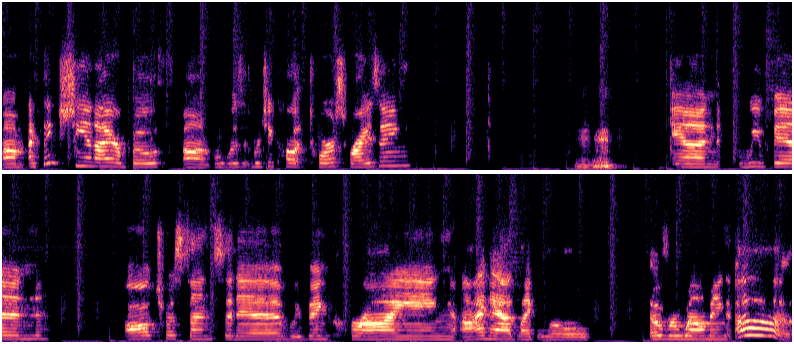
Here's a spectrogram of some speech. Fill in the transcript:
Um, I think she and I are both. Um, what was it? Would you call it Taurus rising? Mhm. and we've been ultra sensitive. We've been crying. I had like a little overwhelming, oh,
